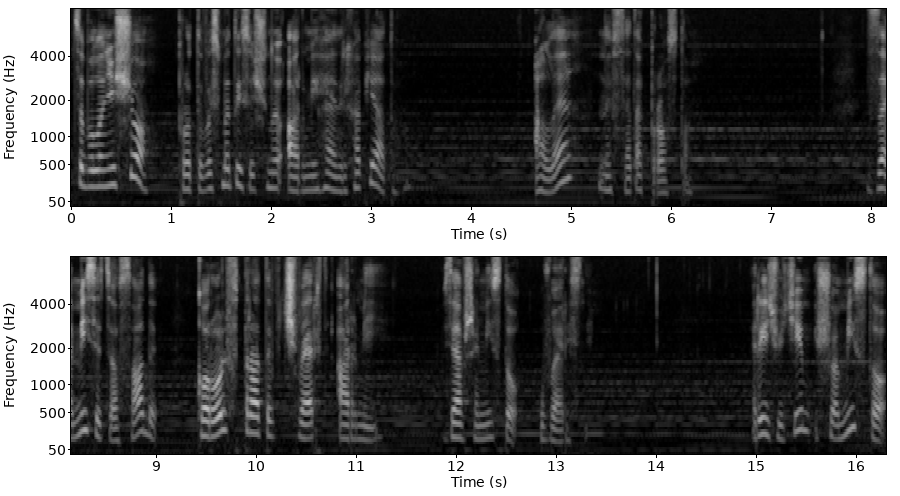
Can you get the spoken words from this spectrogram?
Це було ніщо проти восьмитисячної армії Генріха V. Але не все так просто. За місяць осади король втратив чверть армії, взявши місто у вересні. Річ у тім, що місто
